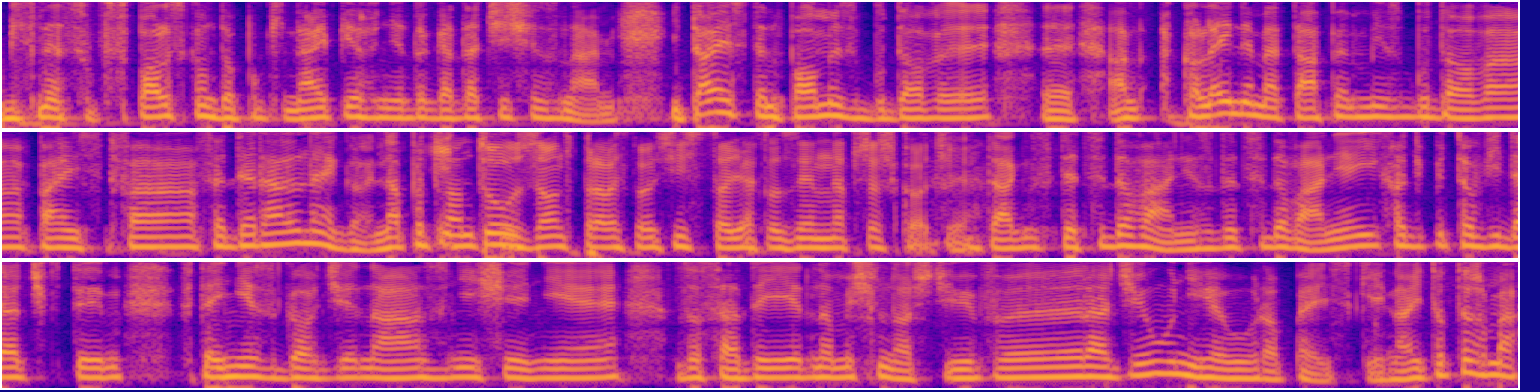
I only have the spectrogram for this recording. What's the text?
biznesów z Polską, dopóki najpierw nie dogadacie się z nami. I to jest ten pomysł budowy, e, a, a kolejnym etapem jest budowa państwa federalnego. Na początku... I tu rząd Prawa i Sprawiedliwości stoi, jak rozumiem, na przeszkodzie. Tak, zdecydowanie, zdecydowanie i choćby to widać w tym, w tej niezgodzie na zniesienie zasady jednomyślności w Radzie Unii Europejskiej. No i to też ma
